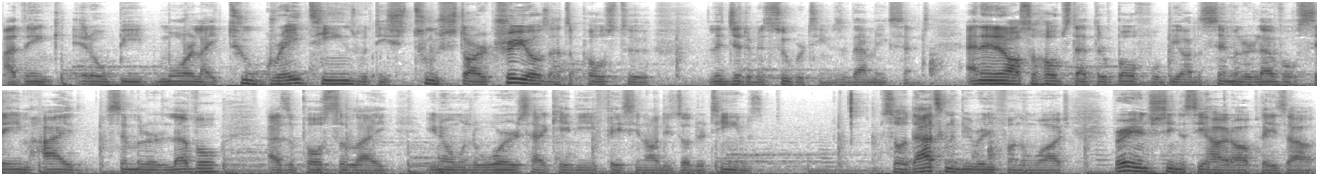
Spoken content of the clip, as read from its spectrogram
I think it'll be more like two great teams with these two star trios as opposed to legitimate super teams, if that makes sense. And then it also hopes that they're both will be on a similar level, same high, similar level, as opposed to like, you know, when the Warriors had KD facing all these other teams. So that's gonna be really fun to watch. Very interesting to see how it all plays out.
